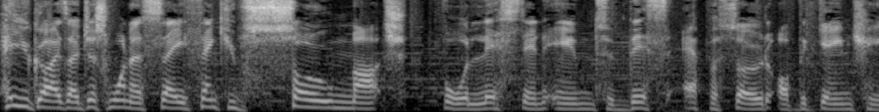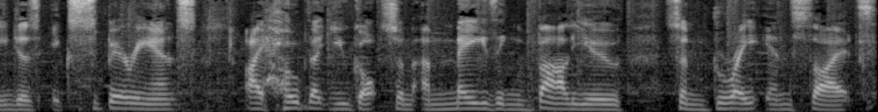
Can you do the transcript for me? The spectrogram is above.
Hey, you guys! I just want to say thank you so much for listening in to this episode of the Game Changers Experience. I hope that you got some amazing value, some great insights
